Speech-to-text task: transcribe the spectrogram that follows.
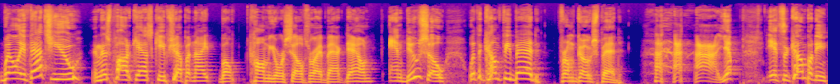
Well, if that's you and this podcast keeps you up at night, well, calm yourselves right back down and do so with a comfy bed from Ghost Bed. yep, it's a company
